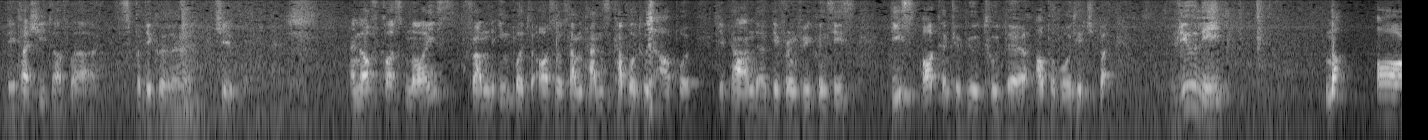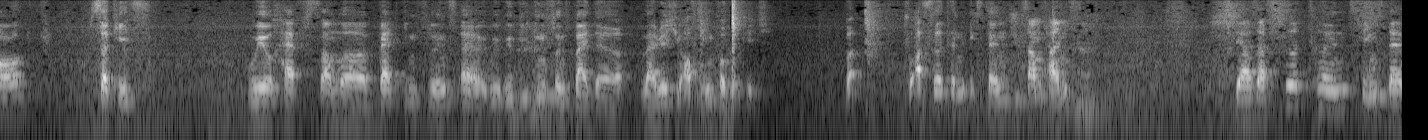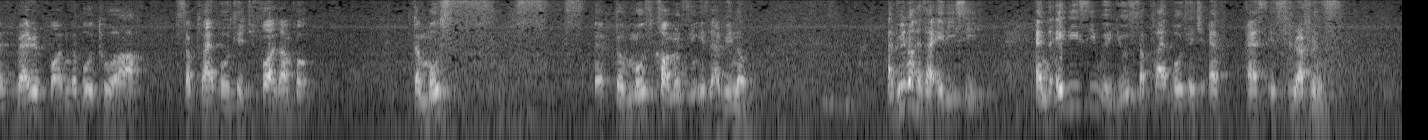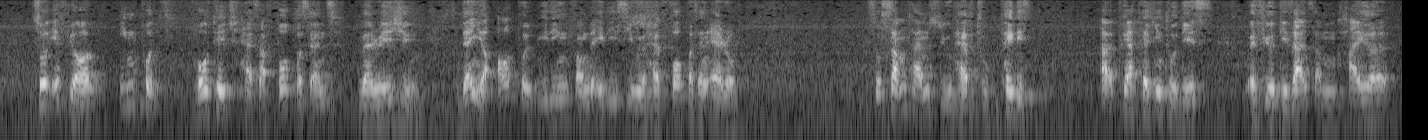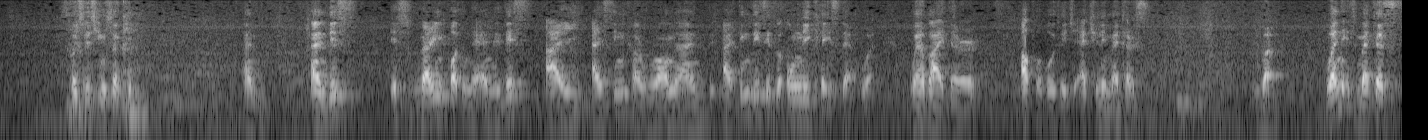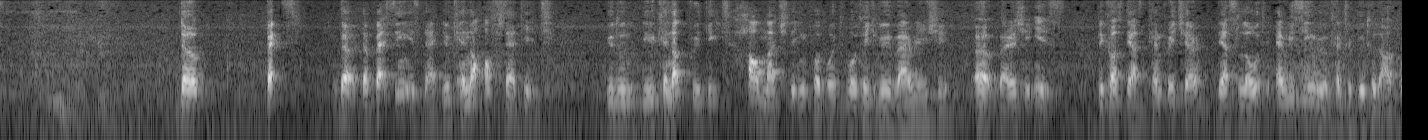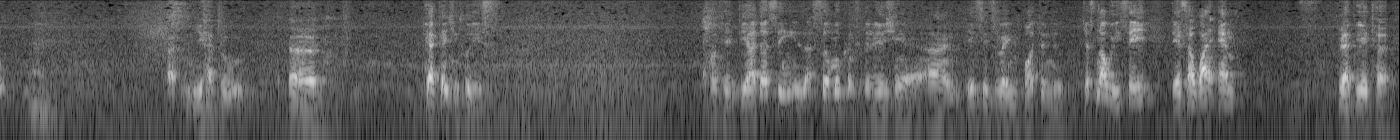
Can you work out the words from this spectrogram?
data sheet of uh, this particular chip. And of course, noise from the input also sometimes coupled to the output, depending on the different frequencies. These all contribute to the output voltage, but really, not all circuits will have some uh, bad influence, uh, will, will be influenced by the variation of the input voltage. But to a certain extent, sometimes there's a certain things that are very vulnerable to a supply voltage. For example, the most the most common thing is Arduino. Arduino has an ADC, and the ADC will use supply voltage as, as its reference. So if your input voltage has a 4% variation, then your output reading from the ADC will have 4% error. So sometimes you have to pay this uh, pay attention to this if you design some higher precision circuit. And, and this is very important, and this I, I think are wrong, and I think this is the only case that whereby the output voltage actually matters. But when it matters, the bad, the, the bad thing is that you cannot offset it. You, do, you cannot predict how much the input voltage variation, uh, variation is because there's temperature, there's load, everything will contribute to the output. Uh, you have to uh, pay attention to this. Okay, the other thing is a thermal consideration, and this is very important. Just now we say there's a 1 amp regulator.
